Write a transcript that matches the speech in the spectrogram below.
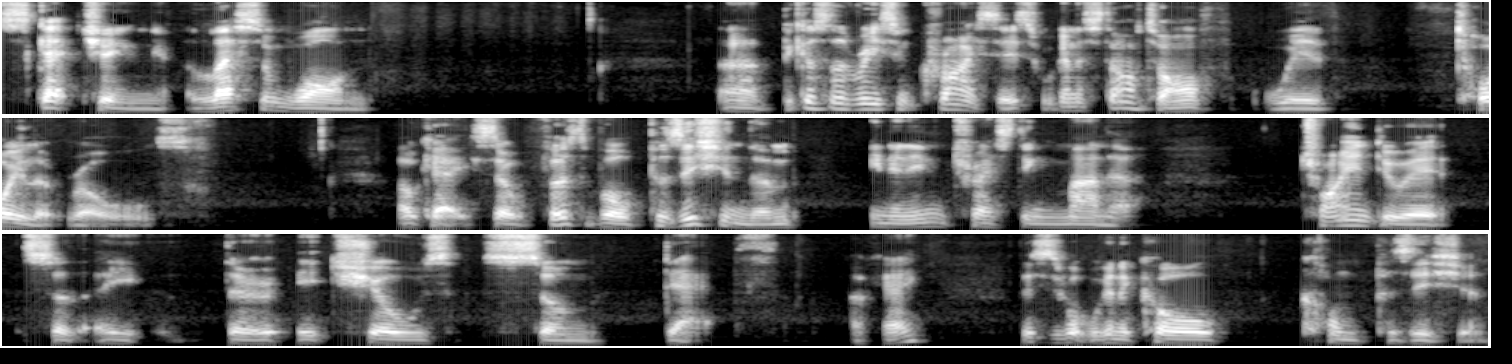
Sketching Lesson 1. Uh, because of the recent crisis, we're going to start off with toilet rolls. Okay, so first of all, position them in an interesting manner. Try and do it so that they, there, it shows some depth. Okay, this is what we're going to call composition,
